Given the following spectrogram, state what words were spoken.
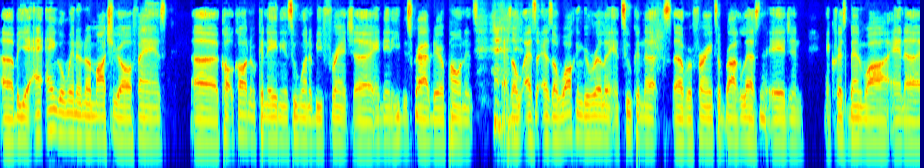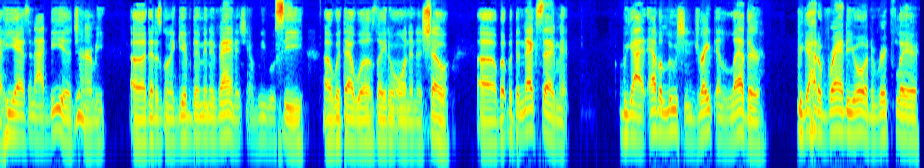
Uh, but yeah, Angle winning on Montreal fans. Uh, called, called them Canadians who want to be French, uh, and then he described their opponents as a as, as a walking gorilla and two Canucks, uh, referring to Brock Lesnar, Edge, and and Chris Benoit. And uh, he has an idea, Jeremy, uh, that is going to give them an advantage. And we will see uh, what that was later on in the show. Uh, but but the next segment, we got Evolution draped in leather. We got a Randy Orton, Ric Flair,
